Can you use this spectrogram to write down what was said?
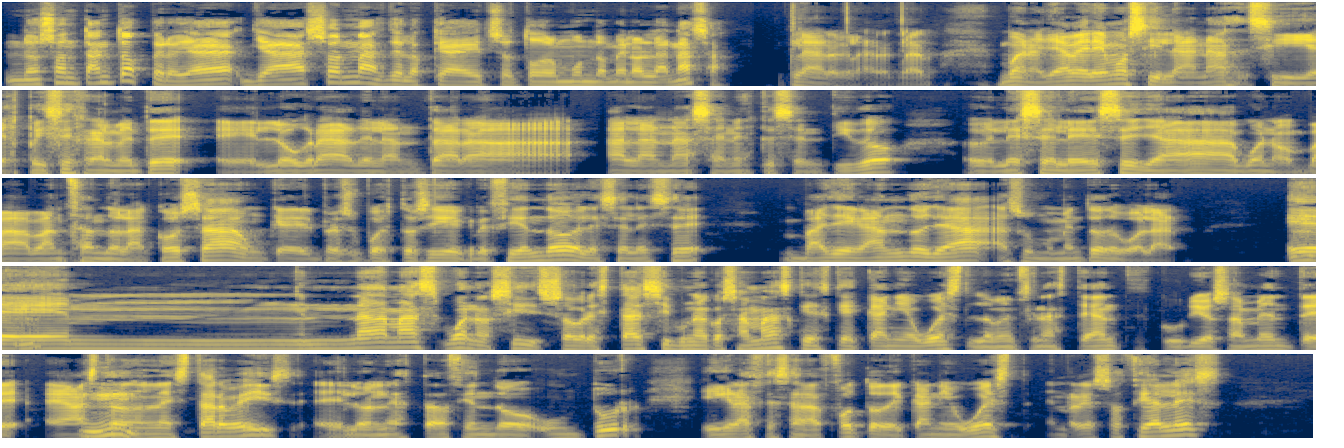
no son tantos, pero ya, ya son más de los que ha hecho todo el mundo menos la NASA. Claro, claro, claro. Bueno, ya veremos si, la NASA, si SpaceX realmente eh, logra adelantar a, a, la NASA en este sentido. El SLS ya, bueno, va avanzando la cosa, aunque el presupuesto sigue creciendo, el SLS va llegando ya a su momento de volar. Em, nada más, bueno, sí, sobre Starship una cosa más, que es que Kanye West, lo mencionaste antes, curiosamente, ha estado mm. en la Starbase, eh, lo han estado haciendo un tour y gracias a la foto de Kanye West en redes sociales,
